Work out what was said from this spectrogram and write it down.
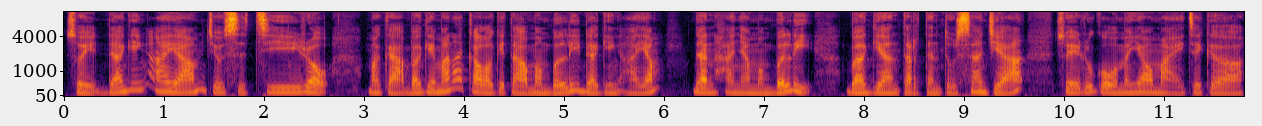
所以 daging ayam 就是鸡肉。Maka bagaimana kalau kita membeli daging ayam dan hanya membeli bagian tertentu saja？所以如果我们要买这个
